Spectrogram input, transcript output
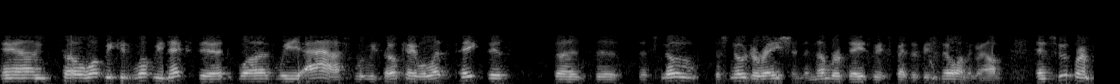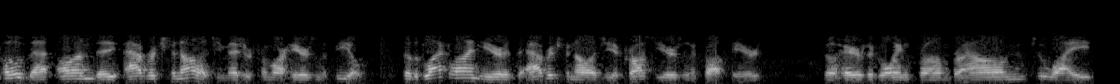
And so what we could, what we next did was we asked, we said, okay, well let's take this the, the, the, snow, the snow duration, the number of days we expect there to be snow on the ground, and superimpose that on the average phenology measured from our hares in the field. So the black line here is the average phenology across years and across hares. So hares are going from brown to white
